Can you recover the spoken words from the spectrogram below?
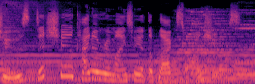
Shoes. This shoe kind of reminds me of the Black Swan shoes.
